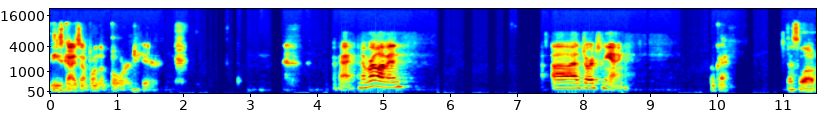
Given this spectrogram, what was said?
these guys up on the board here. Okay, number 11. Uh Georges Niang. Okay. That's low.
